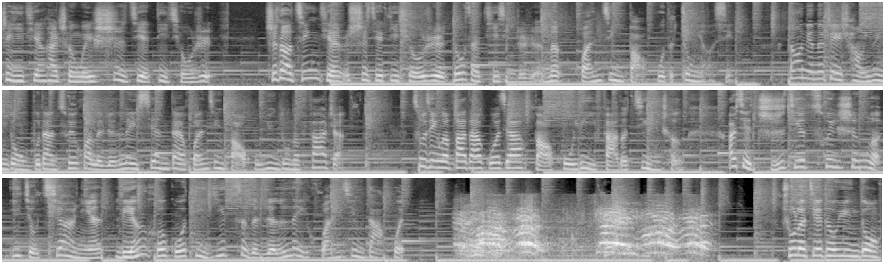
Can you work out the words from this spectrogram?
这一天还成为世界地球日。直到今天，世界地球日都在提醒着人们环境保护的重要性。当年的这场运动不但催化了人类现代环境保护运动的发展，促进了发达国家保护立法的进程，而且直接催生了1972年联合国第一次的人类环境大会。除了街头运动，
